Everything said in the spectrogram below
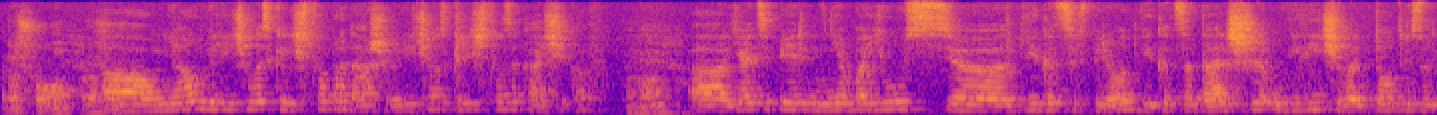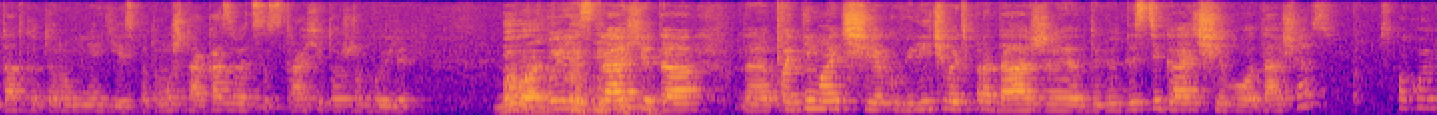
Хорошо, хорошо. А, У меня увеличилось количество продаж, увеличилось количество заказчиков. А, Я теперь не боюсь э, двигаться вперед, двигаться дальше, увеличивать тот результат, который у меня есть. Потому что, оказывается, страхи тоже были. Бывает. Были страхи, да, э, поднимать чек, увеличивать продажи, достигать чего-то. А сейчас спокойно.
